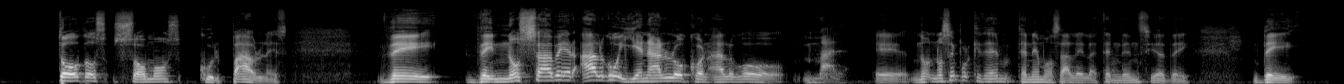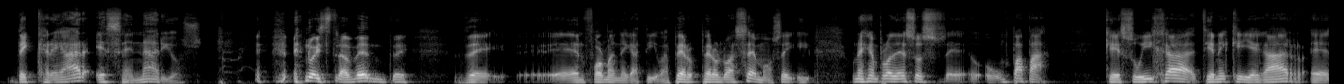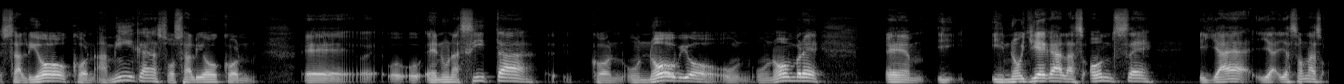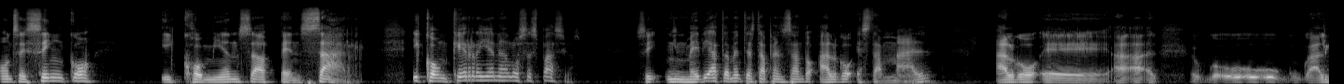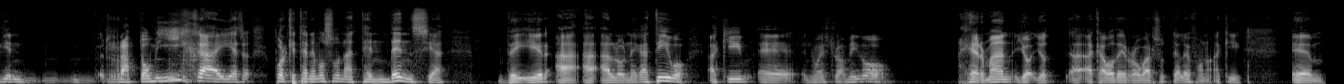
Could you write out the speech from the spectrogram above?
todos somos culpables de, de no saber algo y llenarlo con algo mal. Eh, no, no sé por qué ten- tenemos, Ale, la tendencia de, de, crear escenarios en nuestra mente de, eh, en forma negativa, pero, pero lo hacemos. Y un ejemplo de eso es eh, un papá que su hija tiene que llegar, eh, salió con amigas o salió con, eh, en una cita con un novio, un, un hombre, em, y, y no llega a las 11 y ya, ya, ya son las 11.05 y comienza a pensar. ¿Y con qué rellena los espacios? ¿Sí? Inmediatamente está pensando algo está mal, algo, eh, a- a- alguien raptó mi hija y eso, porque tenemos una tendencia de ir a, a- a lo negativo. Aquí eh, nuestro amigo Germán, yo, yo a- acabo de robar su teléfono aquí. em,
